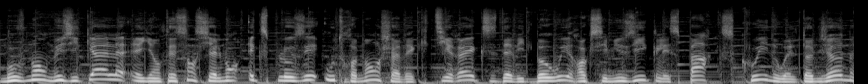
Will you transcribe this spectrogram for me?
Mouvement musical ayant essentiellement explosé outre-Manche avec T-Rex, David Bowie, Roxy Music, les Sparks, Queen ou Elton John,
